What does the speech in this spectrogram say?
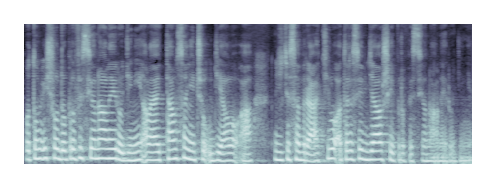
Potom išlo do profesionálnej rodiny, ale aj tam sa niečo udialo a to dieťa sa vrátilo a teraz je v ďalšej profesionálnej rodine.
